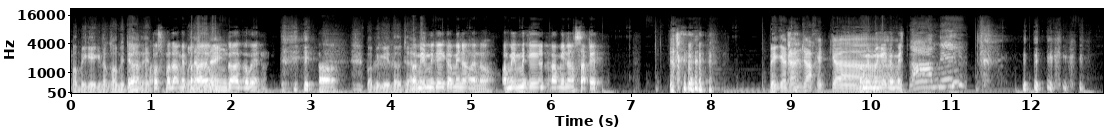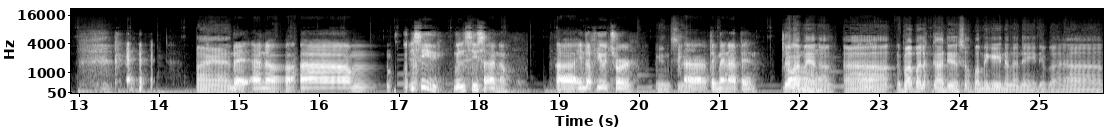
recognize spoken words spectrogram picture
Pamigay ng kami jacket. Tapos madami pa Wala, wala tayong gagawin. Ah, Pamigay daw jacket. pamimigay kami ng ano, pamimigay lang kami ng sakit. Bigyan ng jacket ka. Pamimigay kami Ayan. Hindi, ano, um, we'll see. We'll see sa ano. Uh, in the future, Yun si. uh, tignan natin. Diba, ano? may ano, ah, nababalak nga din sa pamigay ng ano eh, di ba? Um,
